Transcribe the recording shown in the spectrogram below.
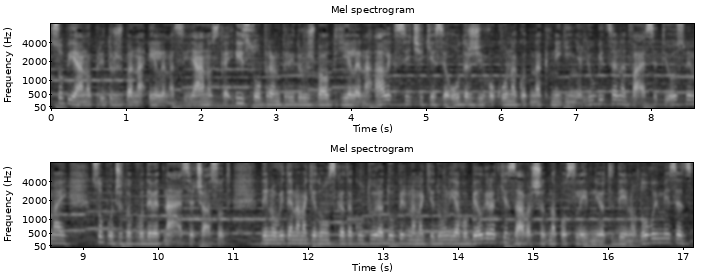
со пијано придружба на Елена Силјановска и сопран придружба од Јелена Алексич ќе се одржи во конакот на кнегиња Љубица на 28 мај со почеток во 19 часот. Деновите на македонската култура допир на Македонија во Белград ќе завршат на последниот ден од овој месец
